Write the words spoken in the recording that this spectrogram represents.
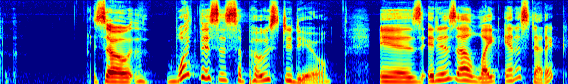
so, what this is supposed to do is it is a light anesthetic.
